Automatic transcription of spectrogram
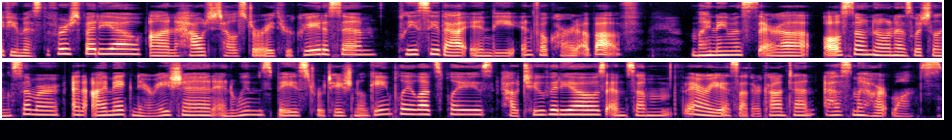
If you missed the first video on how to tell a story through Create a Sim, please see that in the info card above. My name is Sarah, also known as Witchling Simmer, and I make narration and whims based rotational gameplay let's plays, how to videos, and some various other content as my heart wants.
